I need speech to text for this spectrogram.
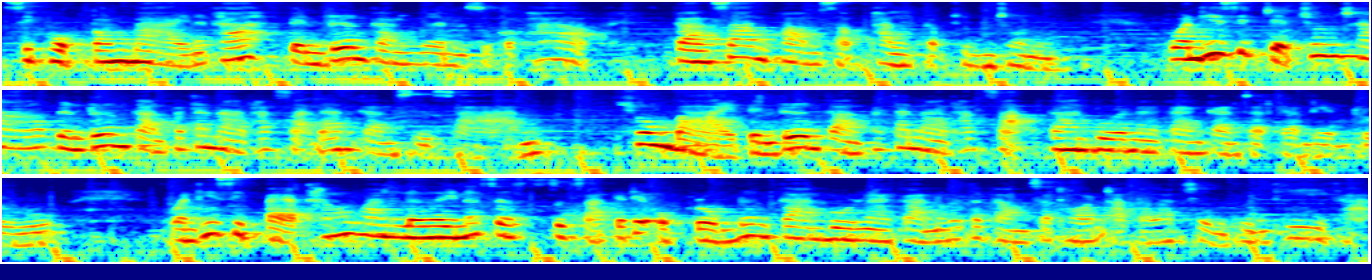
16 ตอนบ่ายนะคะ เป็นเรื่องการเงินสุขภาพ การสร้างความสัมพันธ์กับชุมชน วันที่ 17 ช่วงเช้า เป็นเรื่องการพัฒนาทักษะด้านการสื่อสาร ช่วงบ่ายเป็นเรื่องการพัฒนาทักษะการบูรณาการการจัดการเรียนรู้วันที่ 18 ทั้งวันเลย นักศึกษาจะได้อบรมเรื่องการบูรณาการนวัตกรรมสะท้อนอัตลักษณ์เชิงพื้นที่ค่ะ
